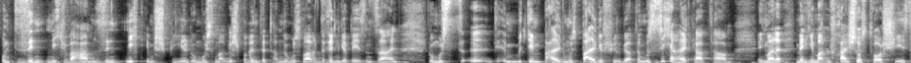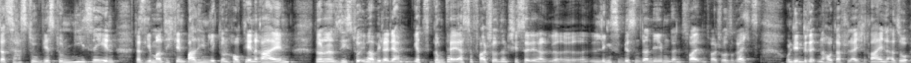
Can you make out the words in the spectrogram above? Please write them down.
und sind nicht warm, sind nicht im Spiel. Du musst mal gesprintet haben, du musst mal drin gewesen sein. Du musst äh, mit dem Ball, du musst Ballgefühl gehabt, du musst Sicherheit gehabt haben. Ich meine, wenn jemand ein Freistoßtor schießt, das hast du, wirst du nie sehen, dass jemand sich den Ball hinlegt und haut den rein, sondern siehst du immer wieder, der, jetzt kommt der erste Freistoß, dann schießt er den äh, links ein bisschen daneben, dann zweiten Freistoß rechts und den dritten haut er vielleicht rein. Also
